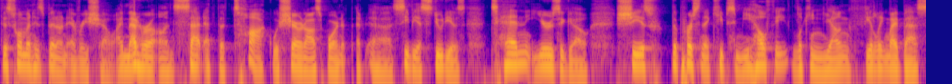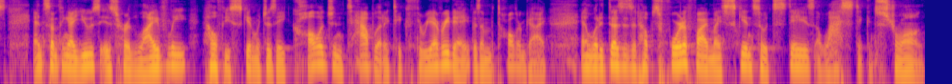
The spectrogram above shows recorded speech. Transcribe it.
This woman has been on every show. I met her on set at The Talk with Sharon Osbourne at, at uh, CBS Studios 10 years ago. She is the person that keeps me healthy, looking young, feeling my best. And something I use is her Lively Healthy Skin, which is a collagen tablet. I take three every day because I'm a taller guy. And what it does is it helps fortify my skin so it stays elastic and strong,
